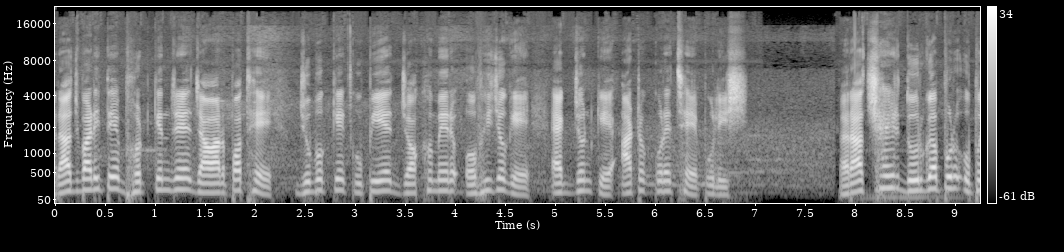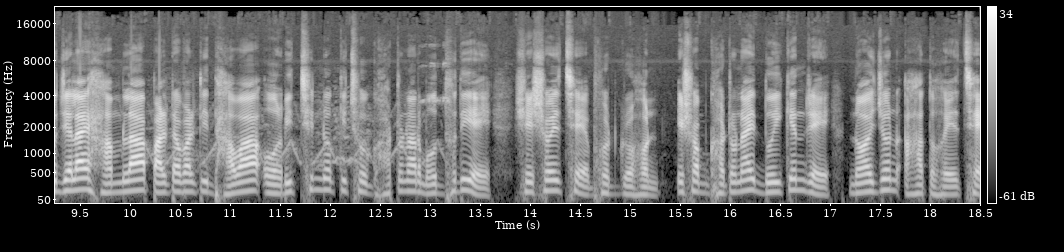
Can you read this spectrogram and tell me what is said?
রাজবাড়িতে ভোটকেন্দ্রে যাওয়ার পথে যুবককে কুপিয়ে জখমের অভিযোগে একজনকে আটক করেছে পুলিশ। রাজশাহীর দুর্গাপুর উপজেলায় হামলা, পাল্টাপাল্টি ধাওয়া ও বিচ্ছিন্ন কিছু ঘটনার মধ্য দিয়ে শেষ হয়েছে ভোটগ্রহণ এসব ঘটনায় দুই কেন্দ্রে নয়জন আহত হয়েছে।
